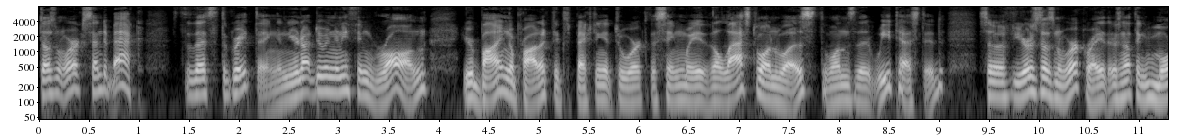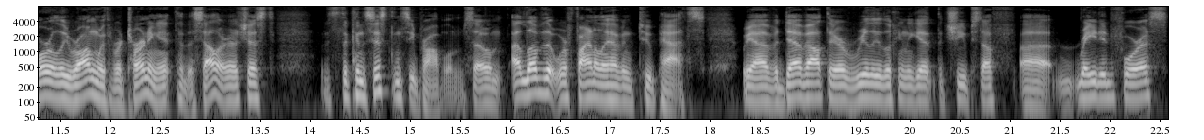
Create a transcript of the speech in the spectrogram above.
doesn't work, send it back. So that's the great thing. And you're not doing anything wrong. You're buying a product expecting it to work the same way the last one was, the ones that we tested. So if yours doesn't work right, there's nothing morally wrong with returning it to the seller. It's just it's the consistency problem. So I love that we're finally having two paths. We have a dev out there really looking to get the cheap stuff uh, rated for us,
